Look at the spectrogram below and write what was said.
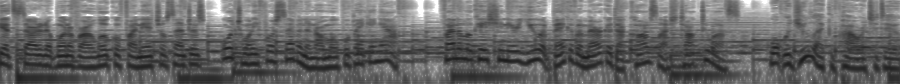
Get started at one of our local financial centers or 24-7 in our mobile banking app. Find a location near you at bankofamerica.com slash talk to us. What would you like the power to do?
